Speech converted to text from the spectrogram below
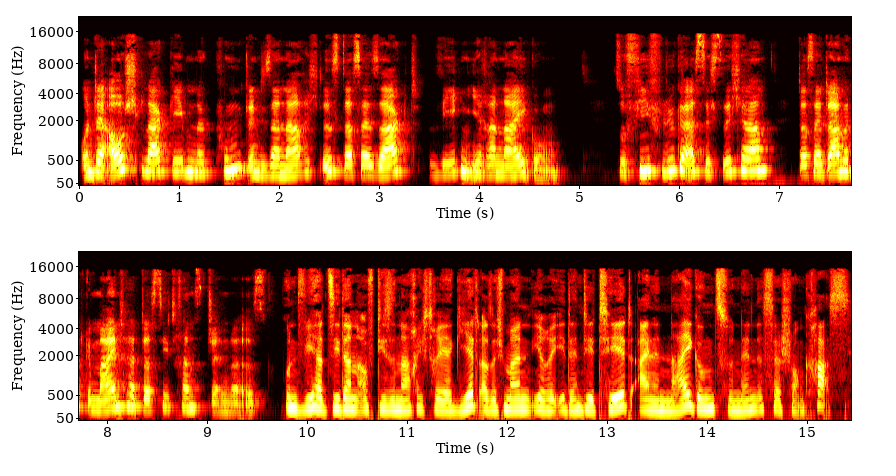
Und der ausschlaggebende Punkt in dieser Nachricht ist, dass er sagt, wegen ihrer Neigung. Sophie Flüger ist sich sicher, dass er damit gemeint hat, dass sie transgender ist. Und wie hat sie dann auf diese Nachricht reagiert? Also ich meine, ihre Identität eine Neigung zu nennen, ist ja schon krass.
